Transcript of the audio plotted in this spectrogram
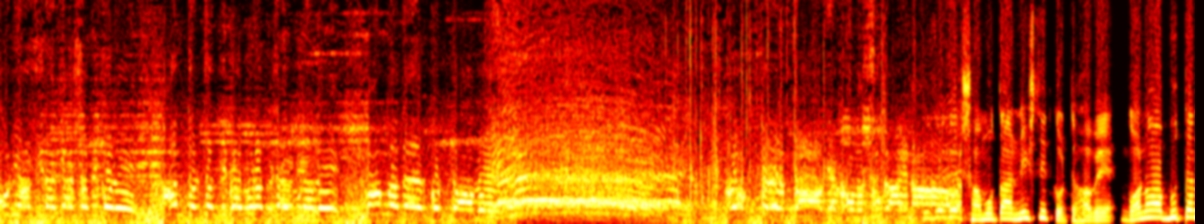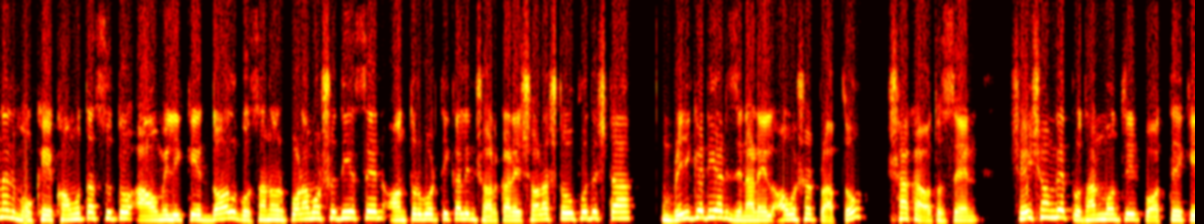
খুনি হাসিনাকে আসামি করে আন্তর্জাতিক অপরাধ ট্রাইব্যুনালে মামলা দায়ের করতে হবে রক্তের দাগ এখনও শুকায় না সুযোগের সমতা নিশ্চিত করতে হবে। গণ অভ্যুত্থানের মুখে ক্ষমতাচ্যুত আওয়ামী লীগকে দল গোছানোর পরামর্শ দিয়েছেন অন্তর্বর্তীকালীন সরকারের স্বরাষ্ট্র উপদেষ্টা, ব্রিগেডিয়ার জেনারেল অবসরপ্রাপ্ত শাখাওয়াত হোসেন সেই সঙ্গে প্রধানমন্ত্রীর পদ থেকে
